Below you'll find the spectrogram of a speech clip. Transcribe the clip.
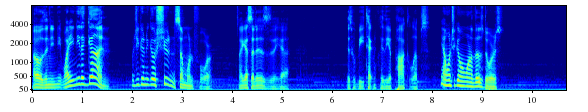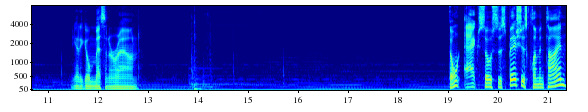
Oh, then you need. Why do you need a gun? What are you gonna go shooting someone for? I guess it is the. Uh, this would be technically the apocalypse. Yeah, why don't you go in one of those doors? You gotta go messing around. Don't act so suspicious, Clementine.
